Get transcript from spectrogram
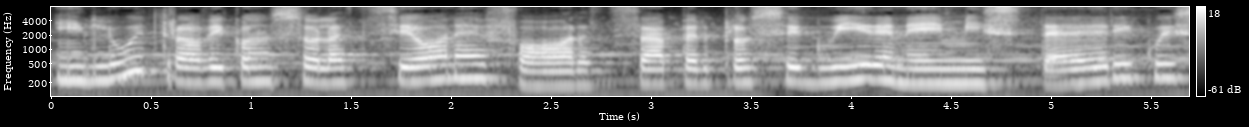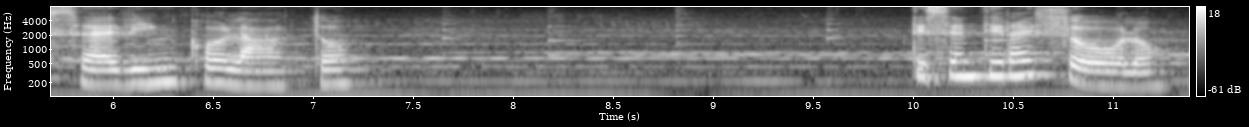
In Lui trovi consolazione e forza per proseguire nei misteri cui sei vincolato. Ti sentirai solo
